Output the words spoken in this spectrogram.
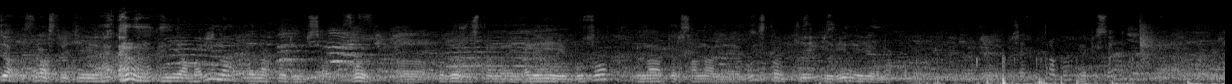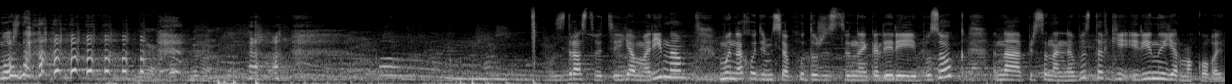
Да, здравствуйте, я Марина. Мы находимся в э, художественной галерее «Бузок» на персональной выставке Ирины Ермаковой. Сейчас попробую. Написать? Можно? Здравствуйте, я Марина. Мы находимся в художественной галерее «Бузок» на персональной выставке Ирины Ермаковой.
